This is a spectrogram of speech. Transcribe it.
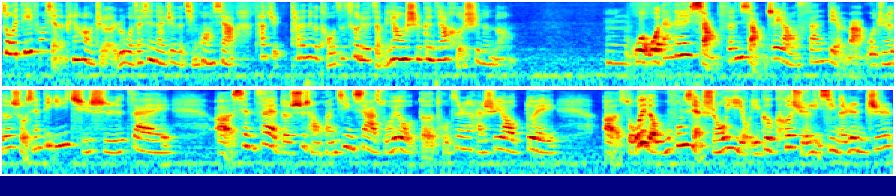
作为低风险的偏好者，如果在现在这个情况下，他去他的那个投资策略怎么样是更加合适的呢？嗯，我我大概想分享这样三点吧。我觉得，首先第一，其实，在呃，现在的市场环境下，所有的投资人还是要对，呃，所谓的无风险收益有一个科学理性的认知。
